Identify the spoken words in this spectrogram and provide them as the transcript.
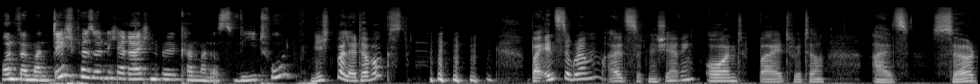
Und wenn man dich persönlich erreichen will, kann man das wie tun? Nicht bei Letterboxd. bei Instagram als Sydney Sharing und bei Twitter als Sir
